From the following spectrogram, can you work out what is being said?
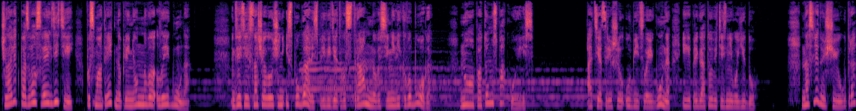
человек позвал своих детей посмотреть на плененного Лейгуна. Дети сначала очень испугались при виде этого странного синеликого бога, но потом успокоились. Отец решил убить Лейгуна и приготовить из него еду. На следующее утро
